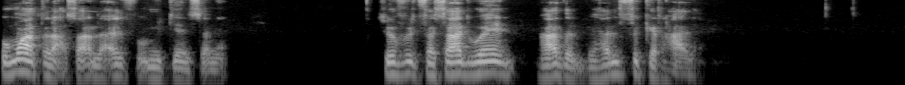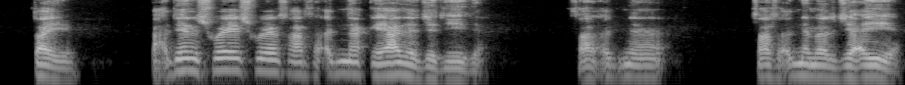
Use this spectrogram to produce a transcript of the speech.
وما طلع صار له 1200 سنة. شوف الفساد وين؟ هذا بهالفكر هذا. طيب بعدين شوية شوية صارت عندنا قيادة جديدة صار عندنا صارت عندنا مرجعية.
